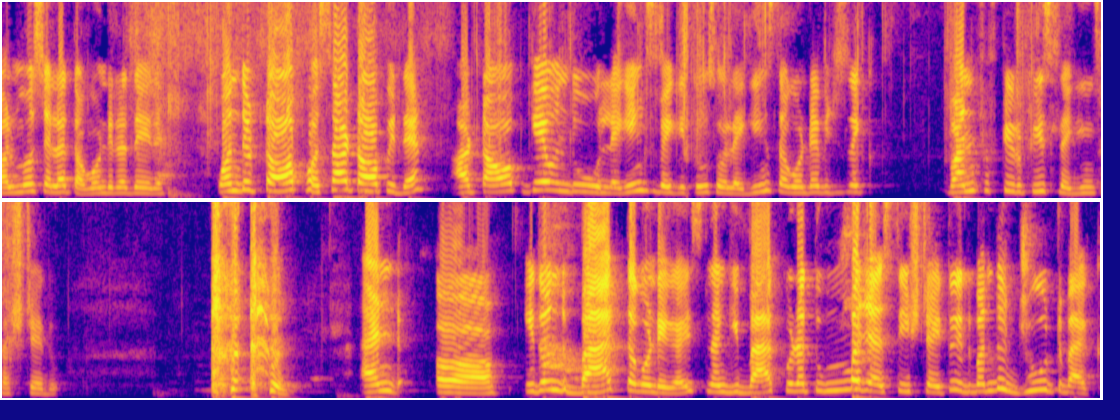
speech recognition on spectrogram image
ಆಲ್ಮೋಸ್ಟ್ ಎಲ್ಲ ತಗೊಂಡಿರೋದೇ ಇದೆ. ಒಂದು ಟಾಪ್, ಹೊಸ ಟಾಪ್ ಇದೆ. ಆ ಟಾಪ್ಗೆ ಒಂದು ಲೆಗಿಂಗ್ಸ್ ಬೇಕಿತ್ತು. ಸೊ ಲೆಗಿಂಗ್ಸ್ ತಗೊಂಡೆ which is like one fifty rupees leggings ಅಷ್ಟೇ ಅದು. ಅಂಡ್ ಇದೊಂದು ಬ್ಯಾಗ್ ತಗೊಂಡೆ ಗೈಸ್ ನಂಗೆ ಈ ಬ್ಯಾಗ್ ಕೂಡ ತುಂಬಾ ಜಾಸ್ತಿ ಇಷ್ಟ ಆಯ್ತು. ಇದು ಬಂದು ಜೂಟ್ ಬ್ಯಾಗ್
